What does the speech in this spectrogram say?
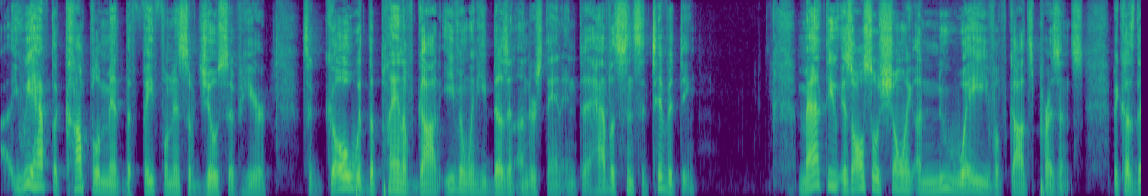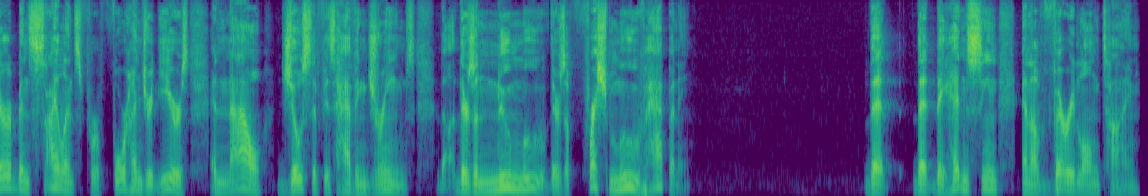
Uh, we have to compliment the faithfulness of Joseph here to go with the plan of God, even when he doesn't understand, and to have a sensitivity. Matthew is also showing a new wave of God's presence because there had been silence for 400 years, and now Joseph is having dreams. Uh, there's a new move, there's a fresh move happening that, that they hadn't seen in a very long time.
